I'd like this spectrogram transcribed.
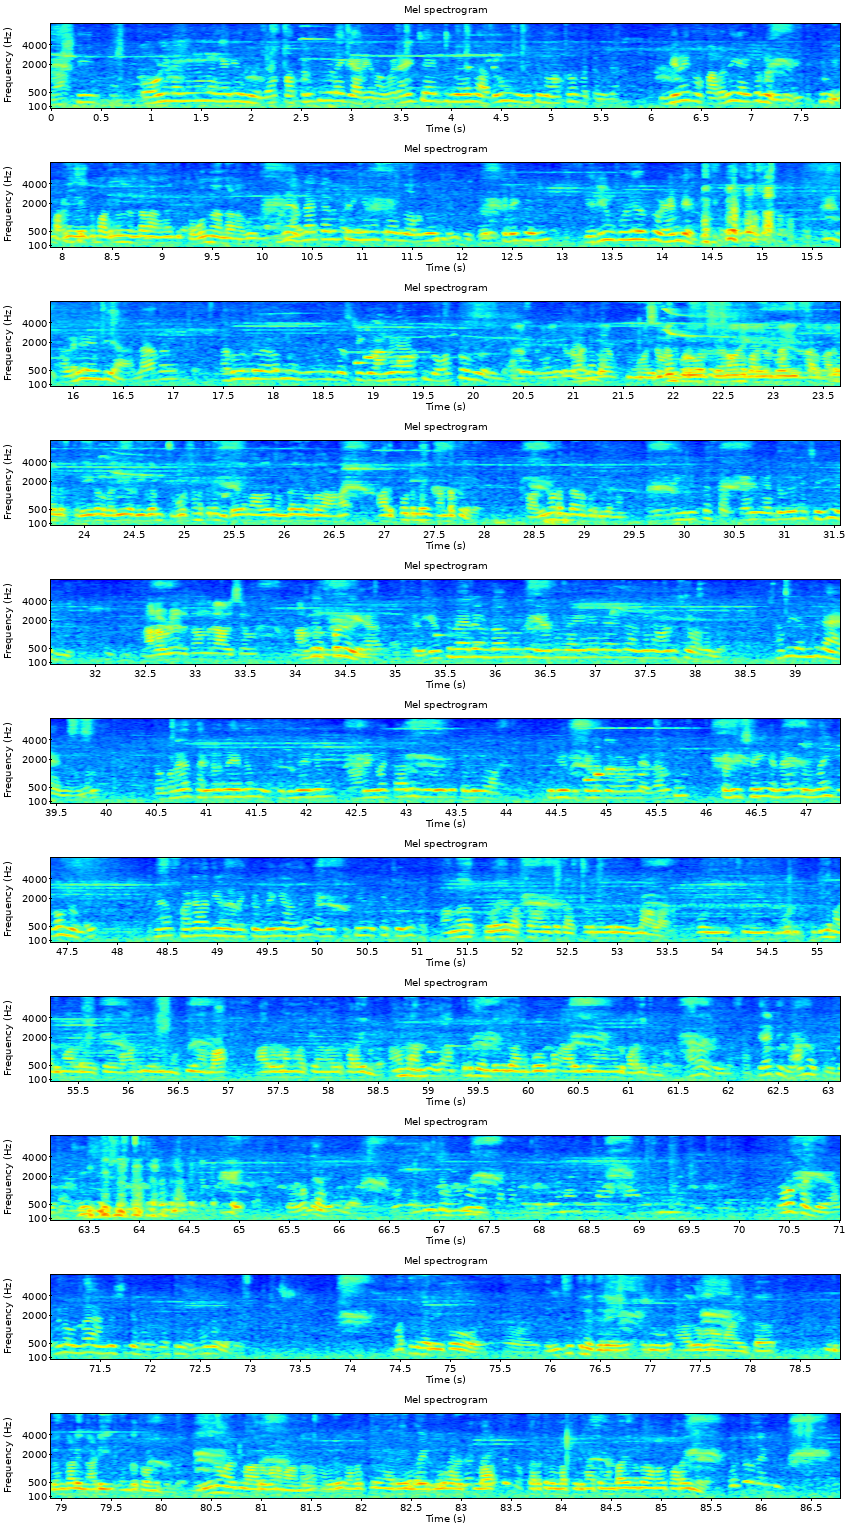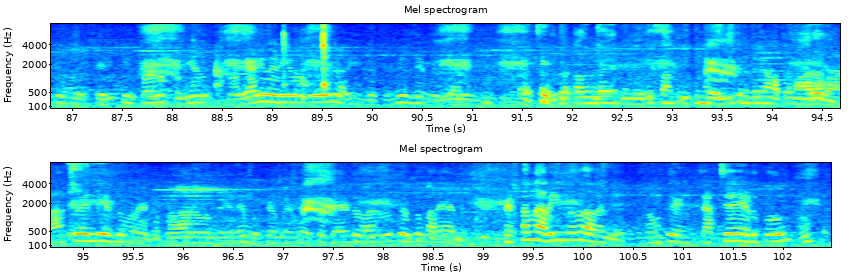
ബാക്കി ഫോണിൽ അങ്ങനെയുള്ള കാര്യമൊന്നുമില്ല. പത്രത്തിലൂടെയൊക്കെ അറിയണം. ഒരാഴ്ചയായിട്ട് ഞാൻ അതും എനിക്ക് നോക്കാൻ പറ്റുന്നില്ല ഇങ്ങനെയൊക്കെ പറഞ്ഞു കേൾക്കുന്നുണ്ട്. ഈ പറഞ്ഞു കേൾക്കുമ്പോൾ അതിൽ എന്താണ് അങ്ങനെ പോകുന്നത് എന്താണ്? ഇത് എല്ലാ കാലത്തും ഇങ്ങനെയൊക്കെ നടന്നുകൊണ്ടിരിക്കും. ഇടയ്ക്കിടയ്ക്ക് ഒരു എരിവും പുളിയൊക്കെ വേണ്ടേ? അതിന് വേണ്ടിയാ. അല്ലാതെ അതുകൊണ്ട് വേറെ ഒന്നും ഇൻഡസ്ട്രിക്ക് അങ്ങനെ ആർക്കും ദോഷമൊന്നും വരില്ല. സ്ത്രീകൾ വലിയധികം ചൂഷണത്തിന് വിധേയമാകുന്നുണ്ട് എന്നുള്ളതാണ് ആ റിപ്പോർട്ടിൽ കണ്ടെത്തിയത് അതിനോട് എന്താണ് പ്രതികരണം? അതെന്തെങ്കിലുമൊക്കെ സർക്കാർ വേണ്ടതുപോലെ ചെയ്യുമായിരുന്നു. നടപടി എടുക്കണമെന്നൊരു ആവശ്യം അത് എപ്പോഴും സ്ത്രീകൾക്ക് നേരെ ഉണ്ടാകുന്നത് ഏത് മേഖലയിലായാലും അങ്ങനെ ആവശ്യമാണല്ലോ. അത് എന്തിനായാലും നമ്മൾ നമ്മുടെ സംഘടനയിലും സിനിമയിലും ആണുങ്ങളെക്കാളും കൂടുതൽ പെണ്ണുങ്ങളാണ് പുതിയ കുട്ടികളൊക്കെ ഒരുപാടുണ്ട് എല്ലാവർക്കും പ്രതീക്ഷയും എല്ലാവരും നന്നായി പോകുന്നുണ്ട്. പിന്നെ പരാതികൾ ഇടയ്ക്കുണ്ടെങ്കിൽ അത് അന്വേഷിക്കുകയൊക്കെ ചെയ്യട്ടെ. അങ്ങ് കുറേ വർഷമായിട്ട് ചലച്ചിത്ര മേഖലയിലുള്ള ആളാണ്. അപ്പോൾ ഈ പുതിയ നടിമാരുടെയൊക്കെ വാതിൽ വന്ന് മുട്ടി എന്നുള്ള ആരോപണങ്ങളൊക്കെയാണ് അവർ പറയുന്നത്. അങ്ങനെ അത്തരത്തിൽ എന്തെങ്കിലും അനുഭവം ആരെങ്കിലും അങ്ങോട്ട് പറഞ്ഞിട്ടുണ്ടോ? അതറിയില്ല സത്യമായിട്ട് ഞാൻ ഉറപ്പല്ലേ? അങ്ങനെ ഉണ്ടായി മറ്റൊരു കാര്യം ഇപ്പോൾ രഞ്ജിത്തിനെതിരെ ഒരു ആരോപണവുമായിട്ട് ഒരു ബംഗാളി നടി രംഗത്ത് വന്നിട്ടുണ്ട്. ഗുരുതരമായിട്ടുള്ള ആരോപണമാണ്. അവർ അവർക്ക് നേരെ ലൈംഗികമായിട്ടുള്ള തരത്തിലുള്ള പെരുമാറ്റം ഉണ്ടായി എന്നുള്ളതാണ് പറയുന്നത്. ശരിക്കും ഇപ്പോഴുള്ള പുതിയ മലയാളി നടികളൊക്കെ പോലും അറിയില്ല പിന്നെ അക്കാദമിയുടെ നേതൃസ്ഥാനത്തിരിക്കുന്ന രഞ്ജിത്തിനെതിരെയാണ് അത്തരം ആരോപണം. ആർക്ക് വേണ്ടി എന്ന് പറയാനോ പ്രധാനമന്ത്രിയുടെ മുഖ്യമന്ത്രിയുടെ ഒക്കെ ഓരോരുത്തർക്ക് എന്ത് പറയാനോ പെട്ടെന്ന് അറിയുന്നത് അതല്ലേ. നമുക്ക് ചർച്ച എളുപ്പവും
